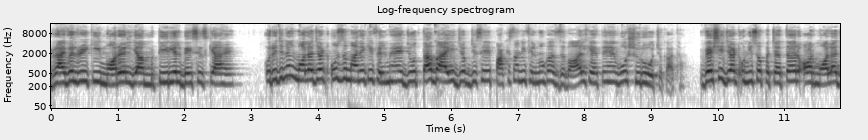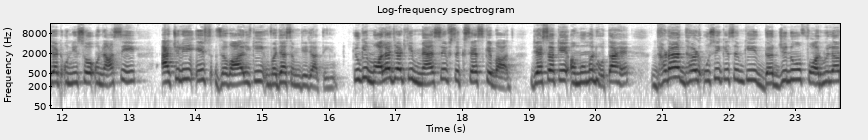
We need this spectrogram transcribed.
رائیولری کی مورل یا مٹیریل بیسس کیا ہے۔ اوریجنل مولا جٹ اس زمانے کی فلم ہے جو تب آئی جب جسے پاکستانی فلموں کا زوال کہتے ہیں وہ شروع ہو چکا تھا۔ ویشی جٹ انیس سو پچہتر اور مولا جٹ انیس سو اناسی ایکچولی اس زوال کی وجہ سمجھی جاتی ہیں۔ کیونکہ مولا جٹ کی میسو سکسیس کے بعد جیسا کہ عموماً ہوتا ہے، دھڑا دھڑ اسی قسم کی درجنوں فارمولا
